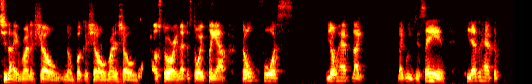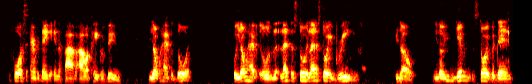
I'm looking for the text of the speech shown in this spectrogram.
to like run a show, you know, book a show, run a show, tell a story, let the story play out. Don't force. You don't have to like, like we was just saying. He doesn't have to force everything in a five-hour pay-per-view. You don't have to do it, or you don't have. Or let the story, let the story breathe. You know, you know, you can give the story, but then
